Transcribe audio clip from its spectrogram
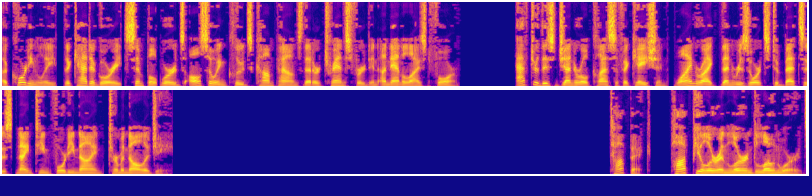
Accordingly, the category simple words also includes compounds that are transferred in unanalyzed form. After this general classification, Weinreich then resorts to Betz's 1949 terminology. Topic: Popular and learned loanwords.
